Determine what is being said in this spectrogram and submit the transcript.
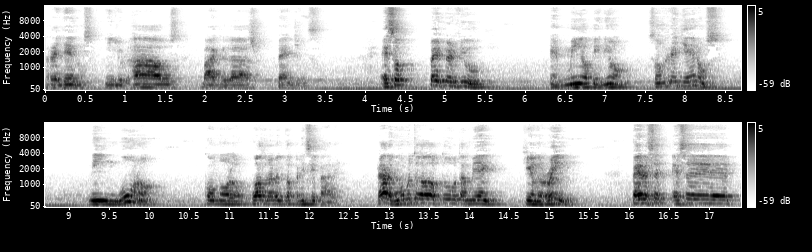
rellenos, In Your House, Backlash, Vengeance. Esos pay-per-view, en mi opinión, son rellenos. Ninguno como los cuatro eventos principales. Claro, en un momento dado tuvo también King of the Ring, pero ese, ese,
